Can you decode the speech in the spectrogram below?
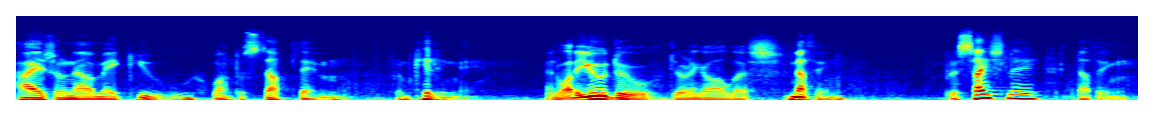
I shall now make you want to stop them from killing me. And what do you do during all this? Nothing. Precisely nothing.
